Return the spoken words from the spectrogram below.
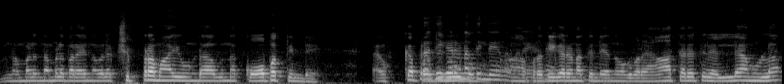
നമ്മൾ നമ്മൾ പറയുന്ന പോലെ ക്ഷിപ്രമായി ഉണ്ടാവുന്ന കോപത്തിന്റെ ഒക്കെ പ്രതികരണത്തിന്റെ ആ പറയാം. പ്രതികരണത്തിന്റെ എന്ന് നമുക്ക് പറയാം. ആ തരത്തിലെല്ലാമുള്ള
